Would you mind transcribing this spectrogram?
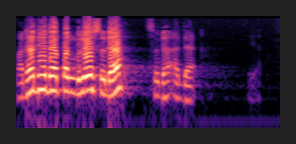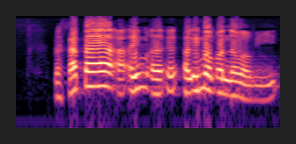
Padahal di hadapan beliau sudah sudah ada. Ya. Nah kata Al Imam An Nawawi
